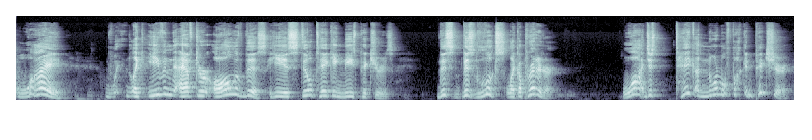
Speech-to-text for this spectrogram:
Why? Like, even after all of this, he is still taking these pictures. This this looks like a predator. Why? Just take a normal fucking picture.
